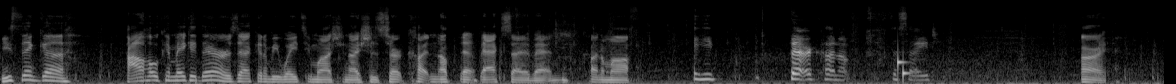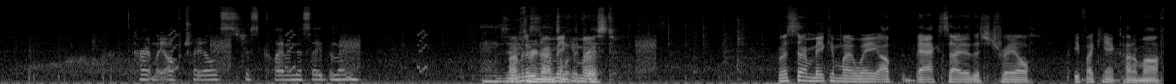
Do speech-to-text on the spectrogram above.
You think uh, Tahoe can make it there, or is that going to be way too much and I should start cutting up that backside of that and cutting them off? You better cut up the side. All right. Currently off trails, just climbing the side of the mountain. Zero gonna start making my- crest. I'm going to start making my way up the backside of this trail, if I can't cut them off.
